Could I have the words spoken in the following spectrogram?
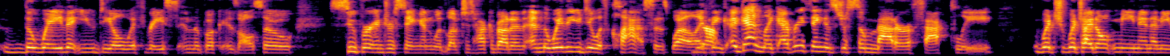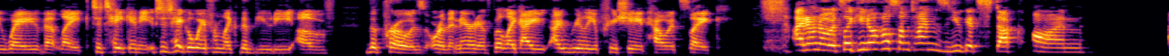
the way that you deal with race in the book is also super interesting and would love to talk about it. And the way that you deal with class as well. Yeah. I think, again, like everything is just so matter of factly which which I don't mean in any way that like to take any to take away from like the beauty of the prose or the narrative, but like I I really appreciate how it's like I don't know, it's like you know how sometimes you get stuck on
